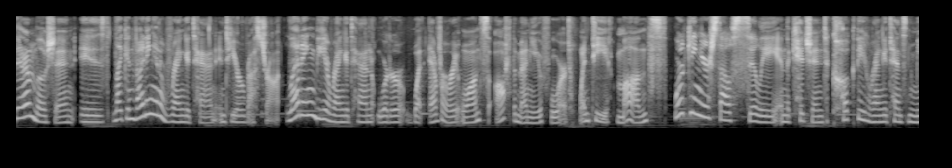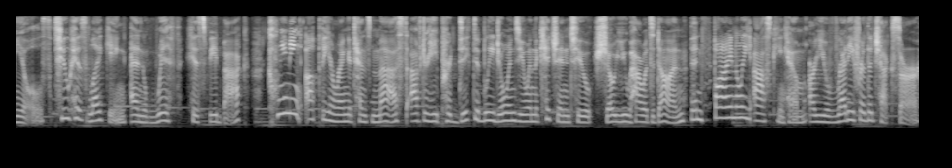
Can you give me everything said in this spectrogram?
Their emotion is like inviting an orangutan into your restaurant, letting the orangutan order whatever it wants off the menu for 20 months, working yourself silly in the kitchen to cook the orangutan's meals to his liking and with his feedback, cleaning up the orangutan's mess after he predictably joins you in the kitchen to show you how it's done, then finally asking him, Are you ready for the check, sir?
